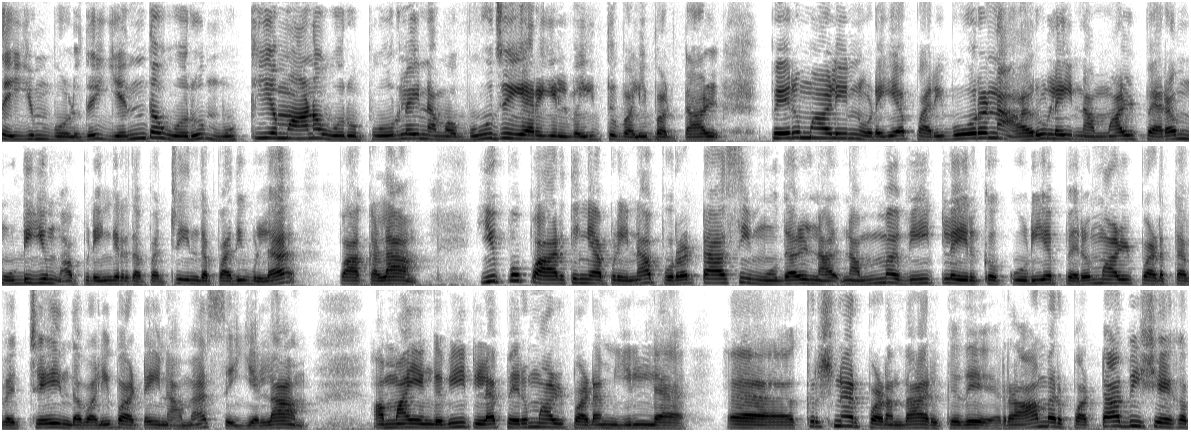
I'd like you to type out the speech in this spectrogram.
செய்யும் பொழுது எந்த ஒரு முக்கியமான ஒரு பொருளை நம்ம பூஜை அறையில் வைத்து வழிபட்டால் பெருமாளினுடைய பரிபூரண அருளை நம்மால் பெற முடியும் அப்படிங்கிறத பற்றி இந்த பதிவில் பார்க்கலாம். இப்போ பார்த்தீங்க அப்படின்னா புரட்டாசி முதல் நாள் நம்ம வீட்டில் இருக்கக்கூடிய பெருமாள் படத்தை வச்சே இந்த வழிபாட்டை நாம் செய்யலாம். அம்மா எங்கள் வீட்டில் பெருமாள் படம் இல்லை. கிருஷ்ணர் படம் தான் இருக்குது. ராமர் பட்டாபிஷேக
